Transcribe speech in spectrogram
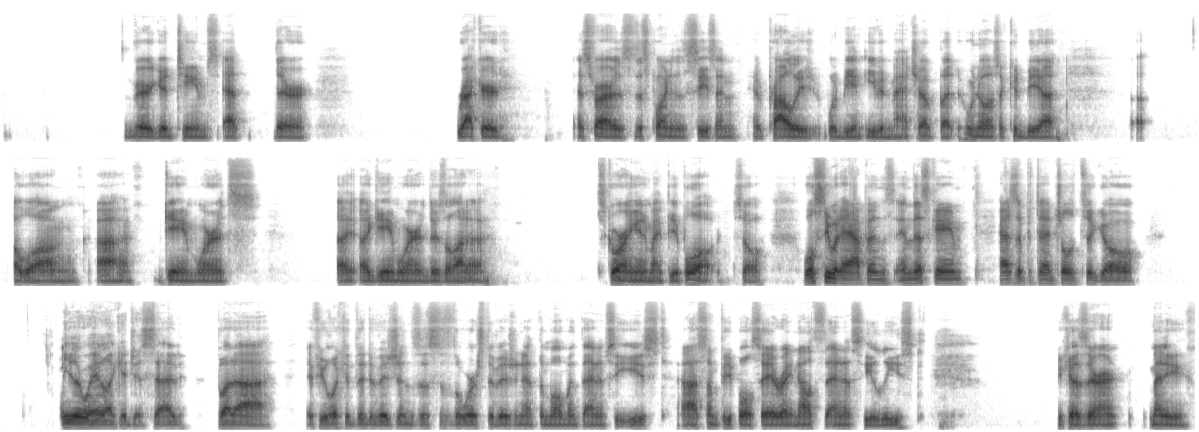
very good teams at their record as far as this point in the season. It probably would be an even matchup, but who knows? It could be a a long uh, game where it's a, a, game where there's a lot of scoring and it might be a blowout. So we'll see what happens. And this game has the potential to go either way, like I just said. But uh, if you look at the divisions, this is the worst division at the moment, the NFC East. Uh, some people say right now it's the NFC least because there aren't many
